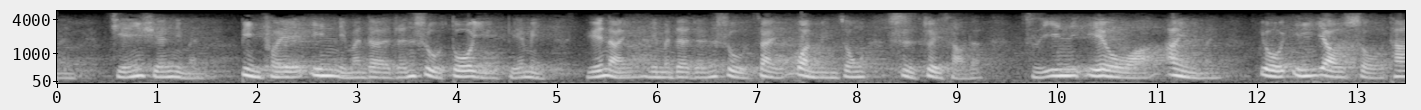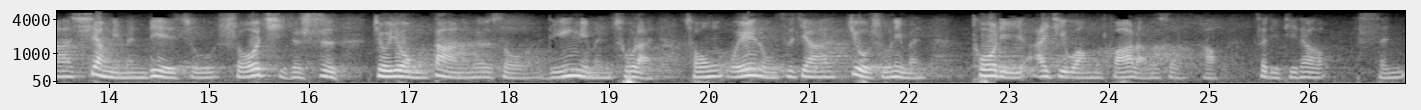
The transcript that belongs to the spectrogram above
们，拣选你们，并非因你们的人数多于别名，原来你们的人数在万民中是最少的，只因耶和华爱你们。又因要守他向你们列祖所起的事，就用大能的手领你们出来，从为奴之家救赎你们，脱离埃及王法老的手。好，这里提到神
